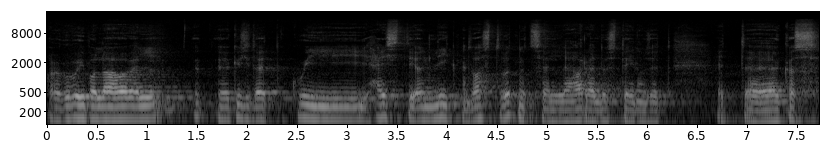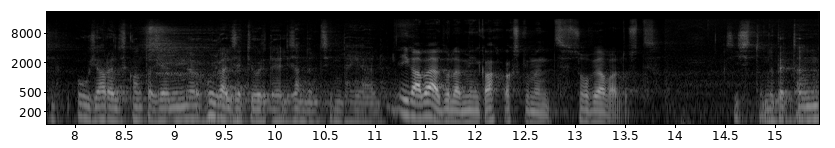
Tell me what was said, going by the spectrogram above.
aga kui võib-olla veel eh, küsida, et kui hästi on liikmed vastu võtnud selle arveldusteenuse, et et äh, kas uusi arvelduskontosid on hulgaliselt juurde lisandunud siin lähiajal? iga päev tuleb mingi kakskümmend sooviavaldust. siis tundub, et on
